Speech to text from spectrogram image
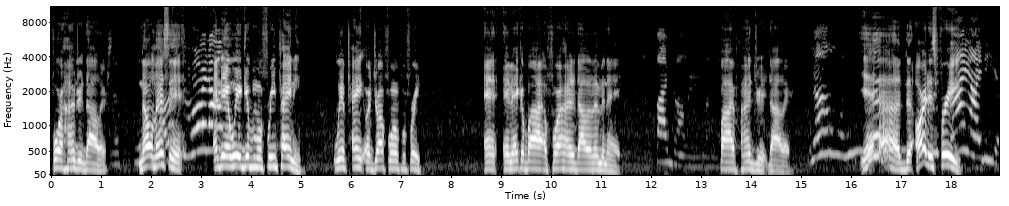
four hundred dollars, No, listen. and then we'll give them a free painting. We'll paint or draw for them for free, and and they could buy a four hundred dollar lemonade. five dollars. Five hundred dollar. No. Yeah, the art is free. My idea.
